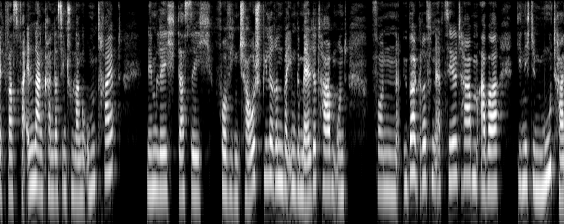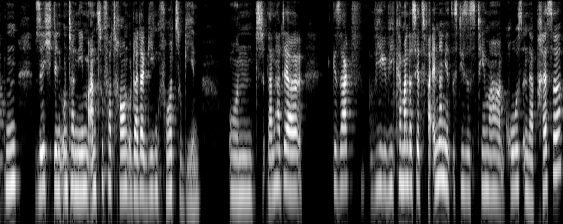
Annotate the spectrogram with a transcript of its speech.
etwas verändern kann, das ihn schon lange umtreibt, nämlich dass sich vorwiegend Schauspielerinnen bei ihm gemeldet haben und von Übergriffen erzählt haben, aber die nicht den Mut hatten, sich den Unternehmen anzuvertrauen oder dagegen vorzugehen. Und dann hat er gesagt, wie, wie kann man das jetzt verändern? Jetzt ist dieses Thema groß in der Presse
